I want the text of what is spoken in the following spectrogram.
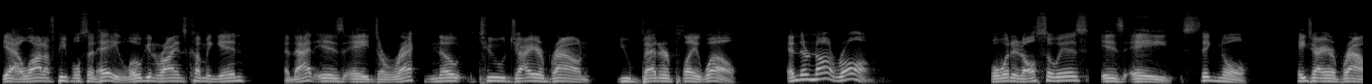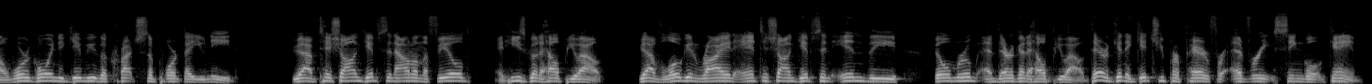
Yeah, a lot of people said, hey, Logan Ryan's coming in, and that is a direct note to Ji'Ayir Brown. You better play well. And they're not wrong. But what it also is, is a signal hey, Ji'Ayir Brown, we're going to give you the crutch support that you need. You have Tashaun Gipson out on the field, and he's going to help you out. You have Logan Ryan and Tashaun Gipson in the film room, and they're going to help you out. They're going to get you prepared for every single game.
